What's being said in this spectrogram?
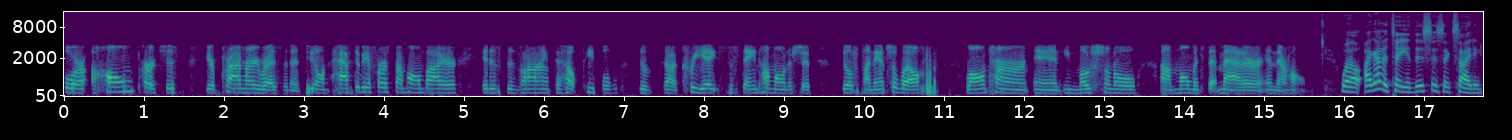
for a home purchase, your primary residence. You don't have to be a first-time home buyer. It is designed to help people to uh, create sustained home ownership, build financial wealth, long-term, and emotional uh, moments that matter in their home. Well, I got to tell you, this is exciting.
